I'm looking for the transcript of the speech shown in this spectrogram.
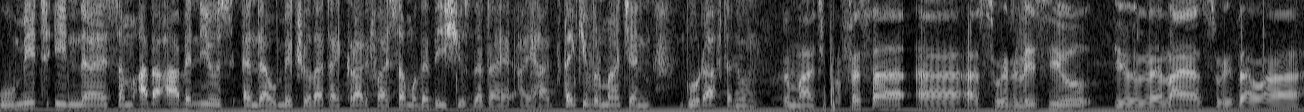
we'll meet in uh, some other avenues and I will make sure that I clarify some of the issues that I, I had. Thank you very much and good afternoon. Very much, Professor. Uh, as we release you, you'll liaise with our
